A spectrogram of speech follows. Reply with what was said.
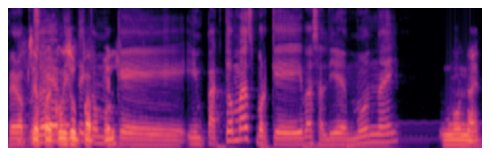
Pero Se pues fue con su obviamente como papel. que impactó más porque iba a salir en Moon Knight. Moon Knight.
